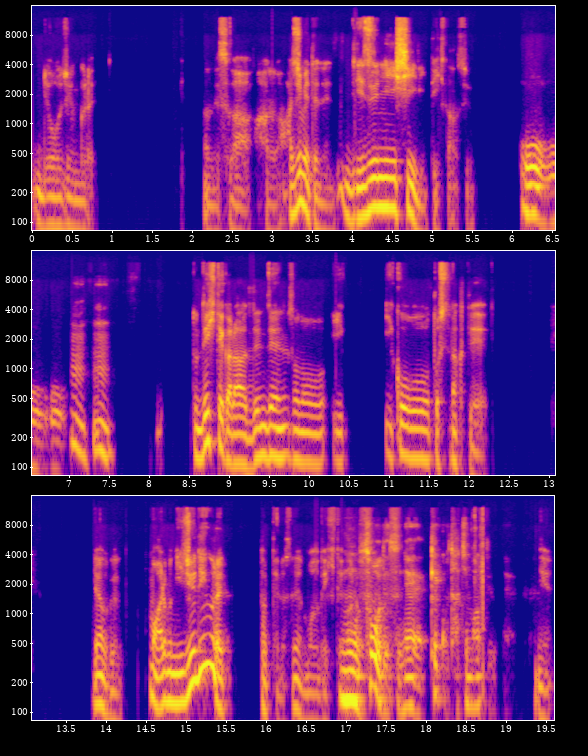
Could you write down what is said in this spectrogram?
上旬ぐらいなんですが、あの初めてね、ディズニーシーに行ってきたんですよ。おうおうおう。うんうん。できてから全然その、い行こうとしてなくて、で、なんか、もうあれも20年ぐらい経ってるんですね、もうできて。もうそうですね。結構経ちますよね。ね。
